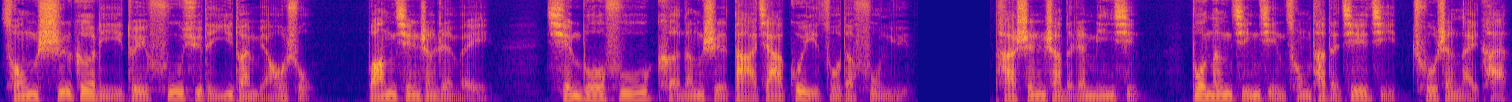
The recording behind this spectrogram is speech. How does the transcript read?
从诗歌里对夫婿的一段描述，王先生认为。秦罗夫可能是大家贵族的妇女，她身上的人民性不能仅仅从她的阶级出身来看，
